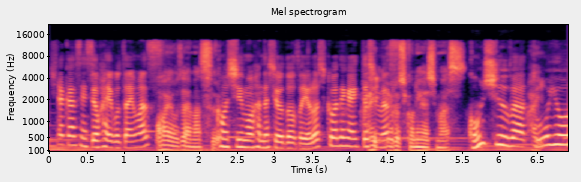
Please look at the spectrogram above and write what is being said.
白川先生おはようございますおはようございます。今週もお話をどうぞよろしくお願いいたします、はい、よろしくお願いします。今週ははい東洋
